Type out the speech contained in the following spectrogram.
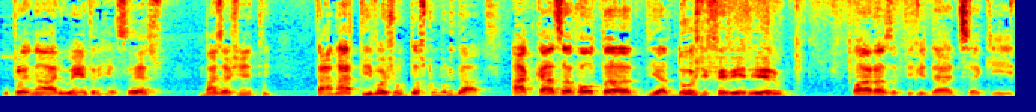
O plenário entra em recesso, mas a gente está na ativa junto das comunidades. A casa volta dia 2 de fevereiro para as atividades aqui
